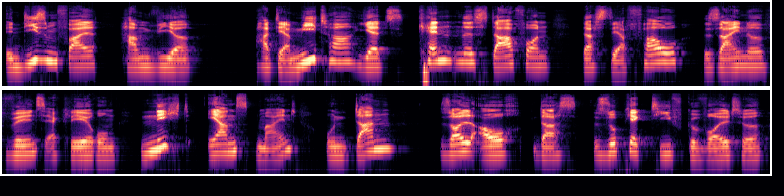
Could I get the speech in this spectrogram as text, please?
In diesem Fall haben wir, hat der Mieter jetzt Kenntnis davon, dass der V seine Willenserklärung nicht ernst meint und dann soll auch das subjektiv gewollte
